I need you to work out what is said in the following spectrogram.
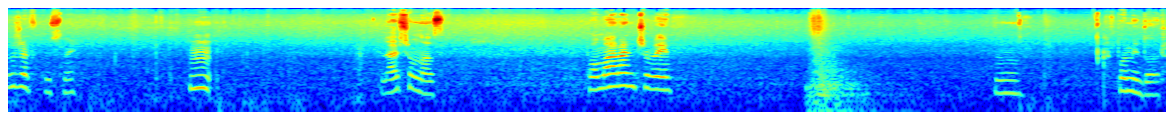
Дуже вкусний. М. Далі у нас помаранчевий м, помідор.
